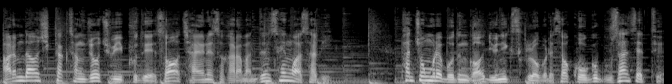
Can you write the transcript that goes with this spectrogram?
아름다운 식탁 창조 주비푸드에서 자연에서 갈아 만든 생와사비 판촉물의 모든 것 유닉스 글로벌에서 고급 우산 세트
